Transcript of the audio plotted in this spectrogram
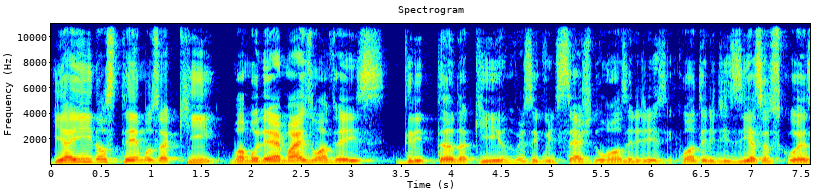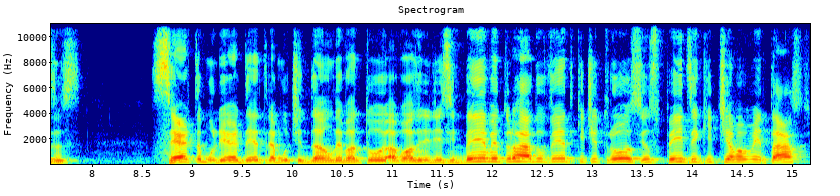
E aí nós temos aqui uma mulher, mais uma vez, gritando aqui, no versículo 27 do 11, ele diz, enquanto ele dizia essas coisas, certa mulher dentre a multidão levantou a voz e disse, bem-aventurado o vento que te trouxe e os peitos em que te amamentaste.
